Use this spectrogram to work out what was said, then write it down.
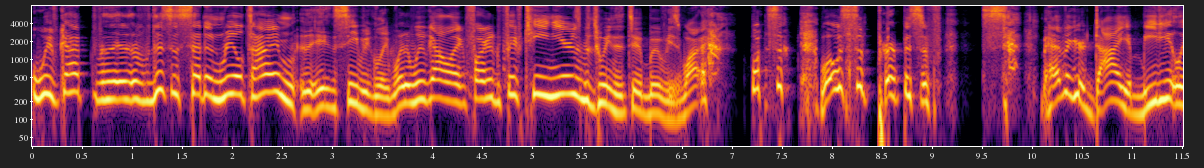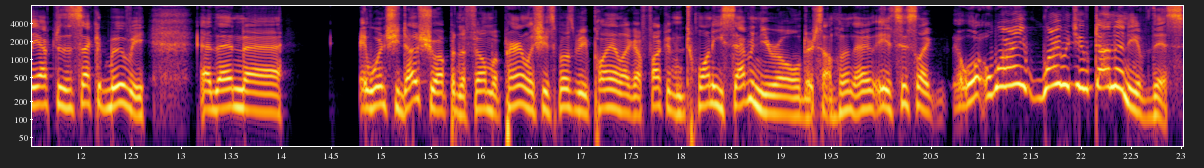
we've got this is set in real time seemingly. We've got like fucking 15 years between the two movies. Why what's the, what was the purpose of having her die immediately after the second movie? And then uh when she does show up in the film apparently she's supposed to be playing like a fucking 27 year old or something. And it's just like why why would you have done any of this?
